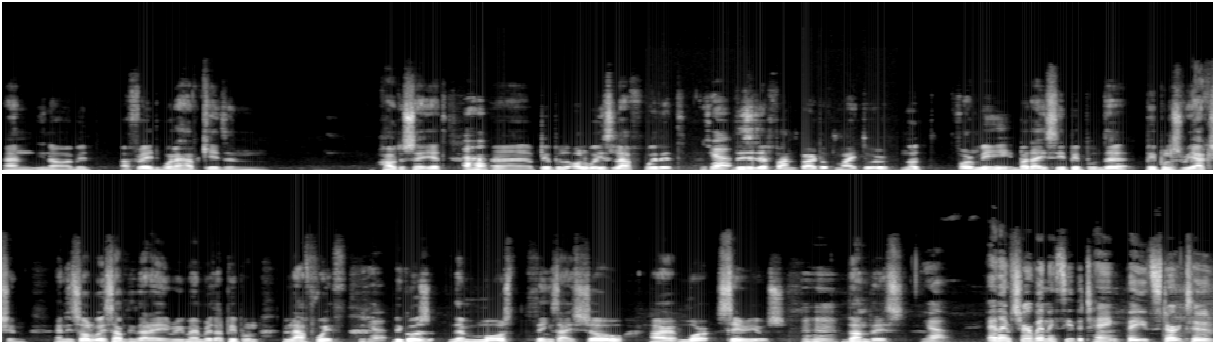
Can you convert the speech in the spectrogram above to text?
and you know, a bit afraid when I have kids and how to say it, Uh-huh. uh, people always laugh with it. Yeah. This is a fun part of my tour, not for me, but I see people the people's reaction, and it's always something that I remember that people laugh with Yeah. because the most things I show are more serious Mm-hmm. than this. Yeah. And I'm sure when they see the tank, they start to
